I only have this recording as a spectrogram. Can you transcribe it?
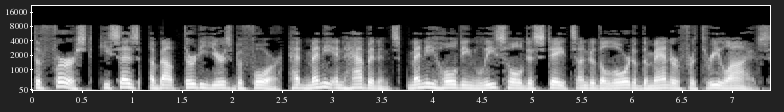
The first, he says, about thirty years before, had many inhabitants, many holding leasehold estates under the lord of the manor for three lives.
